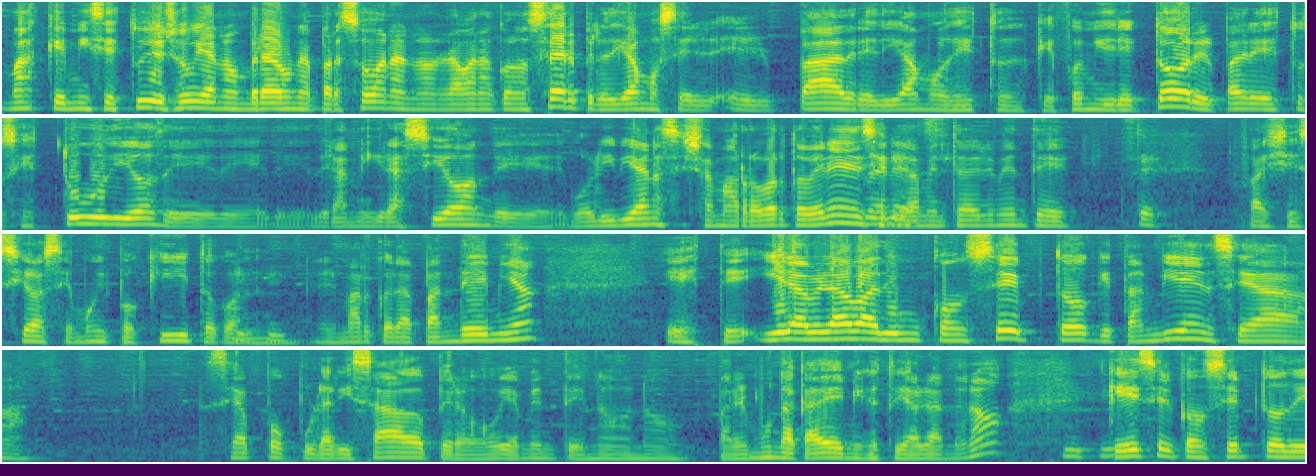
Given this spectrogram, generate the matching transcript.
más que mis estudios, yo voy a nombrar a una persona, no la van a conocer, pero digamos el, el padre, digamos, de esto, que fue mi director, el padre de estos estudios de, de- de- de la migración de boliviana, se llama Roberto Venecia, que lamentablemente Sí. falleció hace muy poquito con el marco de la pandemia. Este, y él hablaba de un concepto que también se ha, se ha popularizado, pero obviamente no, no, para el mundo académico estoy hablando, ¿no? Que es el concepto de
